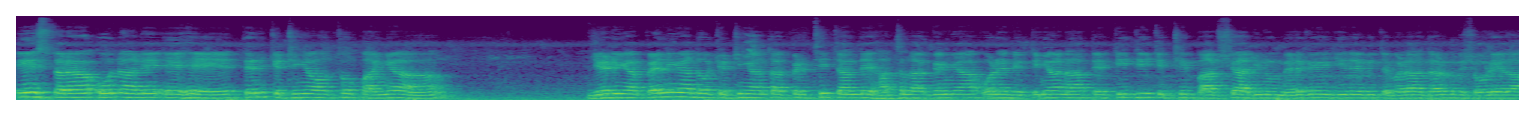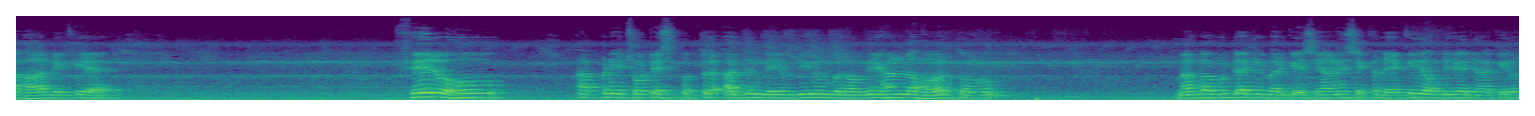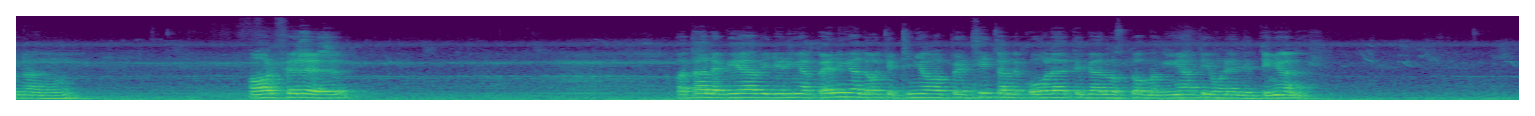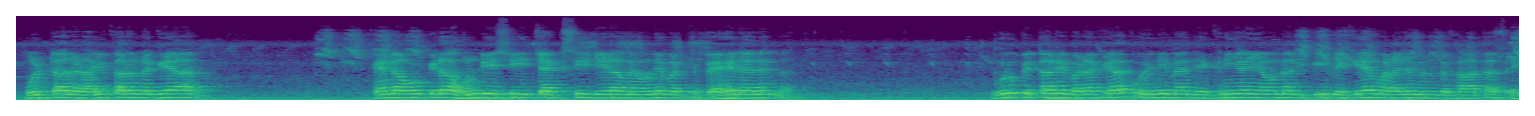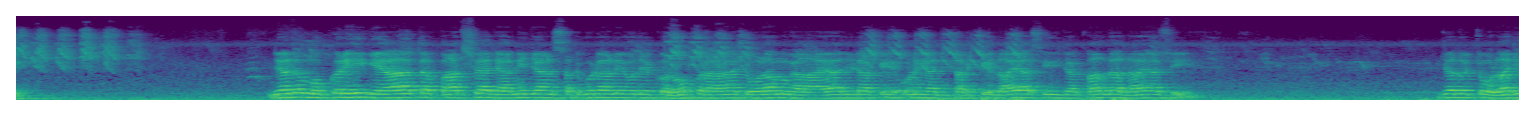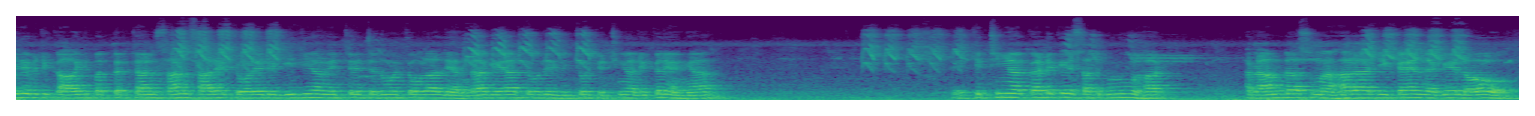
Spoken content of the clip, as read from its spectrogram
ਇਸ ਤਰ੍ਹਾਂ ਉਹਨਾਂ ਨੇ ਇਹ ਤਿੰਨ ਚਿੱਠੀਆਂ ਉੱਥੋਂ ਪਾਈਆਂ। ਜਿਹੜੀਆਂ ਪਹਿਲੀਆਂ ਦੋ ਚਿੱਠੀਆਂ ਤਾਂ ਪਿਰਥੀ ਚੰਦ ਦੇ ਹੱਥ ਲੱਗ ਗਈਆਂ, ਉਹਨੇ ਦਿੱਤੀਆਂ ਨਾ, ਤੇ ਤੀਜੀ ਚਿੱਠੀ ਪਾਤਸ਼ਾਹ ਜੀ ਨੂੰ ਮਿਲ ਗਈ, ਜਿਹਦੇ ਵਿੱਚ ਬੜਾ ਦਰਦ ਵਿਛੋੜੇ ਦਾ ਹਾਲ ਲਿਖਿਆ ਹੈ। ਫਿਰ ਉਹ ਆਪਣੇ ਛੋਟੇ ਸੁਪੁੱਤਰ ਅਰਜਨ ਦੇਵ ਜੀ ਨੂੰ ਬੁਲਾਉਂਦੇ ਹਨ ਲਾਹੌਰ ਤੋਂ। ਬਾਬਾ ਬੁੱਢਾ ਜੀ ਵਰਗੇ ਸਿਆਣੇ ਸਿੱਖ ਲੈ ਕੇ ਆਉਂਦੇ ਆ ਜਾ ਕੇ ਉਹਨਾਂ ਨੂੰ। ਔਰ ਫਿਰ ਪਤਾ ਲੱਗਿਆ ਵੀ ਜਿਹੜੀਆਂ ਪਹਿਲੀਆਂ ਦੋ ਚਿੱਠੀਆਂ ਉਹ ਪ੍ਰਿਥੀ ਚੰਦ ਕੋਲ ਹੈ ਤੇ ਜਦ ਉਸ ਤੋਂ ਮੰਗੀਆਂ ਤੇ ਉਹਨੇ ਦਿੱਤੀਆਂ ਉਲਟਾ ਲੜਾਈ ਕਰਨ ਲੱਗਿਆ। ਕਹਿੰਦਾ ਉਹ ਕਿਹੜਾ ਹੁੰਡੀ ਸੀ, ਚੈੱਕ ਸੀ, ਜਿਹੜਾ ਮੈਂ ਉਹਦੇ ਵੱਟੇ ਪੈਸੇ ਲੈ ਲੈਂਦਾ। ਗੁਰੂ ਪਿਤਾ ਨੇ ਬੜਾ ਕਿਹਾ, ਕੋਈ ਨਹੀਂ ਮੈਂ ਦੇਖਣੀ ਆ ਜਾਂ ਉਹਨਾਂ ਦੀ ਕੀ ਦੇਖਿਆ ਮਾੜਾ ਜਿਹਾ ਮੈਨੂੰ ਦਿਖਾ ਤਾਂ ਸਹੀ। ਜਦੋਂ ਮੁੱਕਰ ਹੀ ਗਿਆ ਤਾਂ ਪਾਤਸ਼ਾਹ ਜਾਨੀ ਜਾਨ ਸਤਗੁਰਾਂ ਨੇ ਉਹਦੇ ਘਰੋਂ ਪੁਰਾਣਾ ਚੋਲਾ ਮੰਗਾਇਆ ਜਿਹੜਾ ਕਿ ਉਹਨੇ ਅੱਜ ਤੜਕੇ ਲਾਇਆ ਸੀ ਜਾਂ ਕੱਲ ਦਾ ਲਾਇਆ ਸੀ। ਜਦੋਂ ਝੋਲਾ ਜਿਹਦੇ ਵਿੱਚ ਕਾਗਜ਼ ਪੱਤਰ ਚੰਨ ਸਨ, ਸਾਰੇ ਚੋਲੇ ਦੇ ਗੀਜਿਆਂ ਵਿੱਚ ਜਦੋਂ ਚੋਲਾ ਲਿਆਂਦਾ ਗਿਆ ਤੇ ਉਹਦੇ ਵਿੱਚੋਂ ਚਿੱਠੀਆਂ ਨਿਕਲ ਆਈਆਂ ਤੇ ਚਿੱਠੀਆਂ ਕੱਢ ਕੇ ਸਤਿਗੁਰੂ ਹਰ ਰਾਮਦਾਸ ਮਹਾਰਾਜ ਜੀ ਕਹਿਣ ਲੱਗੇ, ਲਓ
